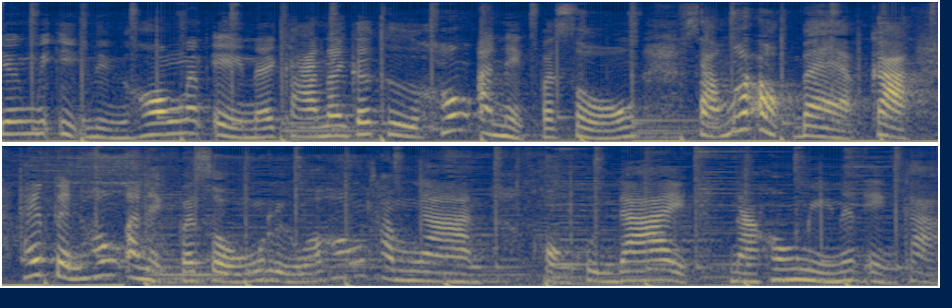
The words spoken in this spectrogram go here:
ยังมีอีกหนึ่งห้องนั่นเองนะคะ นั่นก็คือห้องอเนกประสงค์ สามารถออกแบบค่ะ ให้เป็นห้องอเนกประสงค์ หรือว่าห้องทำงานของคุณได้ณห้องนี้นั่นเองค่ะ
